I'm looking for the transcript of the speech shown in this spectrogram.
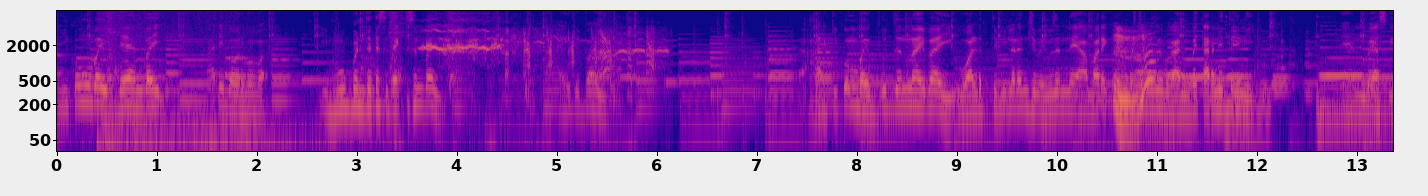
ই কমু ভাই দেন ভাই আরে বাবা রে বাবা কি মুভমেন্ট দিতেছে দেখতেছেন ভাই এই রে ভাই আর কি কম ভাই বুঝছেন নাই ভাই ওয়ার্ল্ডের তে বিলার আনছে ভাই বুঝেন নাই আমার একটু আমি ভাই তার নিতেই নি এখন ভাই আজকে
